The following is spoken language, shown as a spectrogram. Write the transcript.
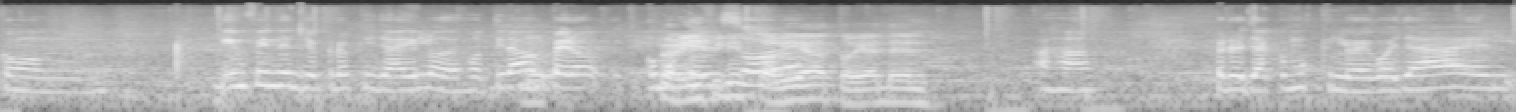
con Infinite yo creo que ya ahí lo dejó tirado, pero como pero que él Infinite solo, todavía, todavía es de él. ajá, pero ya como que luego ya él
